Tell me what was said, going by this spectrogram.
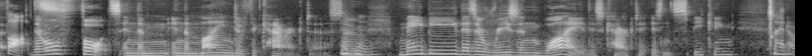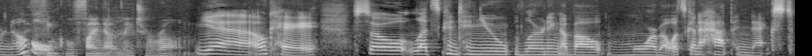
uh, thoughts. they're all thoughts in the in the mind of the character so Mm-hmm. maybe there's a reason why this character isn't speaking I don't know. i think we'll find out later on Yeah, okay. So let's continue learning about more about what's going to happen next.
